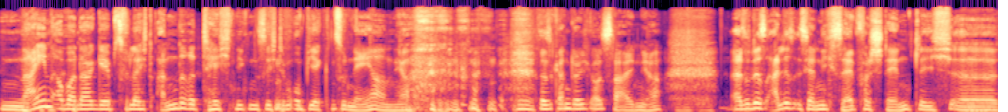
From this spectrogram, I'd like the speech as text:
Nein, aber da gäbe es vielleicht andere Techniken, sich dem Objekt zu nähern, ja. Das kann durchaus sein, ja. Also das alles ist ja nicht selbstverständlich. Äh,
